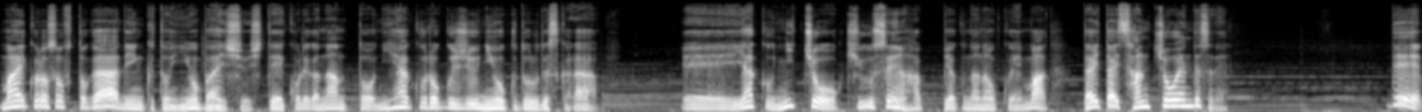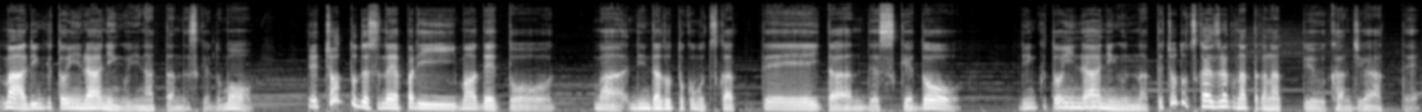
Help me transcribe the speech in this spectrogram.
マイクロソフトが LinkedIn を買収してこれがなんと262億ドルですから、えー、約2兆9807億円。まあ大体3兆円ですね。で、まあ、 LinkedIn Learning になったんですけれども、で、ちょっとですね、やっぱり今までと、まあ、 Lynda .com 使っていたんですけど、 LinkedIn Learning になって、ちょっと使いづらくなったかなっていう感じがあって、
